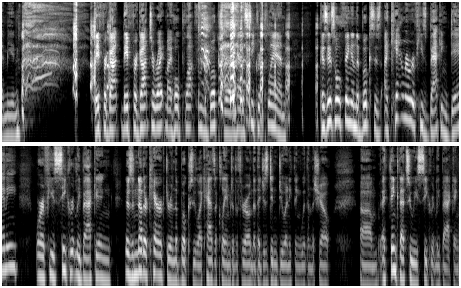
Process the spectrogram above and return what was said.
I mean." they forgot they forgot to write my whole plot from the books where I had a secret plan. Because his whole thing in the books is I can't remember if he's backing Dany or if he's secretly backing. There's another character in the books who like has a claim to the throne that they just didn't do anything with in the show. Um, I think that's who he's secretly backing.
